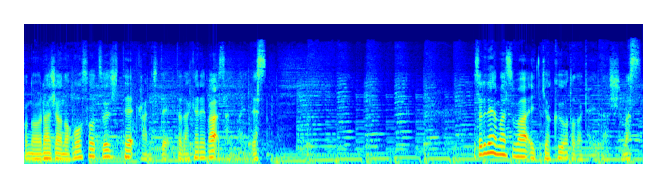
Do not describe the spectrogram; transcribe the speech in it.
このラジオの放送を通じて感じていただければ幸いです。それではまずは1曲お届けいたします。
